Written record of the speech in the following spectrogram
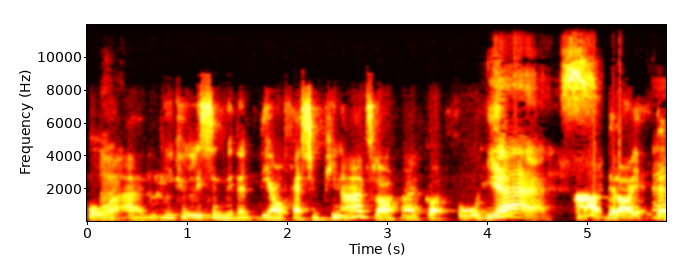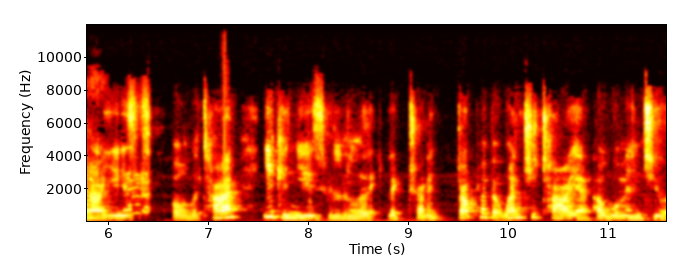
Or um, you can listen with a, the old-fashioned pinards, like I've got four here, yes. uh, that I yeah. that I use all the time. You can use with a little electronic Doppler, but once you tie a, a woman to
